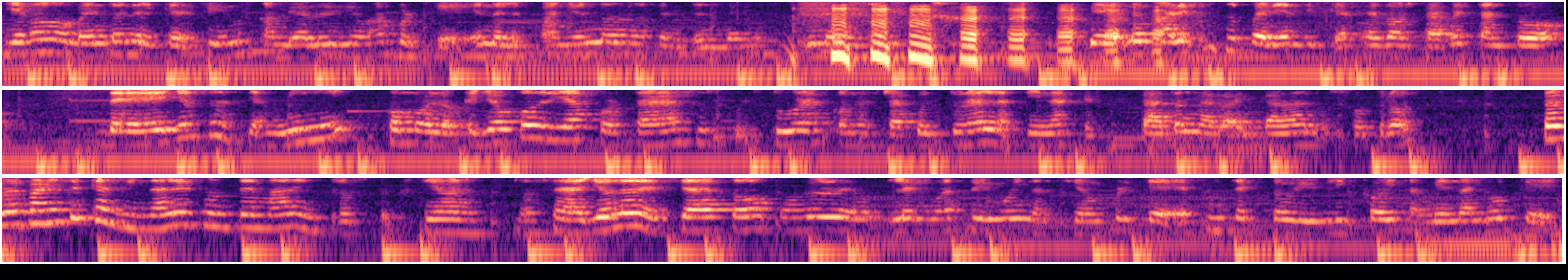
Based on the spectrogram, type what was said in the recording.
llega un momento en el que decidimos cambiar de idioma porque en el español no nos entendemos. me parece súper enriquecedor, ¿sabes? Tanto de ellos hacia mí como lo que yo podría aportar a sus culturas, con nuestra cultura latina que está tan arraigada a nosotros. Pero me parece que al final es un tema de introspección. O sea, yo lo decía a todo pueblo, lengua, tribu y nación, porque es un texto bíblico y también algo que,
